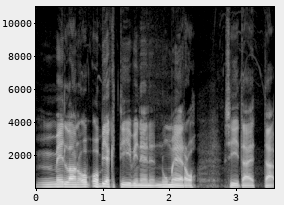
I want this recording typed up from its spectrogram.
meillä on ob- objektiivinen numero siitä, että,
